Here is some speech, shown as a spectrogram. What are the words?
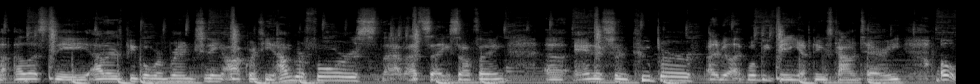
Uh, uh, let's see. Others people were mentioning Aqua Teen Hunger Force. that's saying something. Uh, Anderson Cooper. I'd be like, we'll be beating up news commentary. Oh,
